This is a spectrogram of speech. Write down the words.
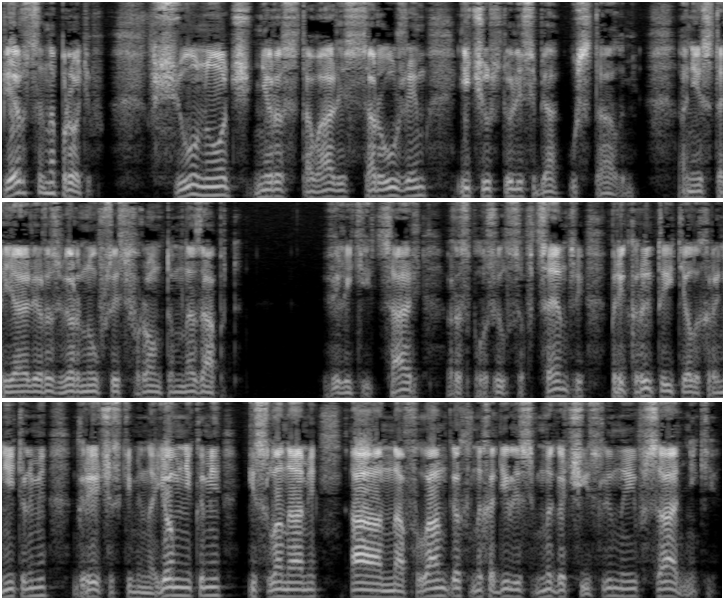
Персы, напротив, всю ночь не расставались с оружием и чувствовали себя усталыми. Они стояли, развернувшись фронтом на запад. Великий царь расположился в центре, прикрытый телохранителями, греческими наемниками и слонами, а на флангах находились многочисленные всадники.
